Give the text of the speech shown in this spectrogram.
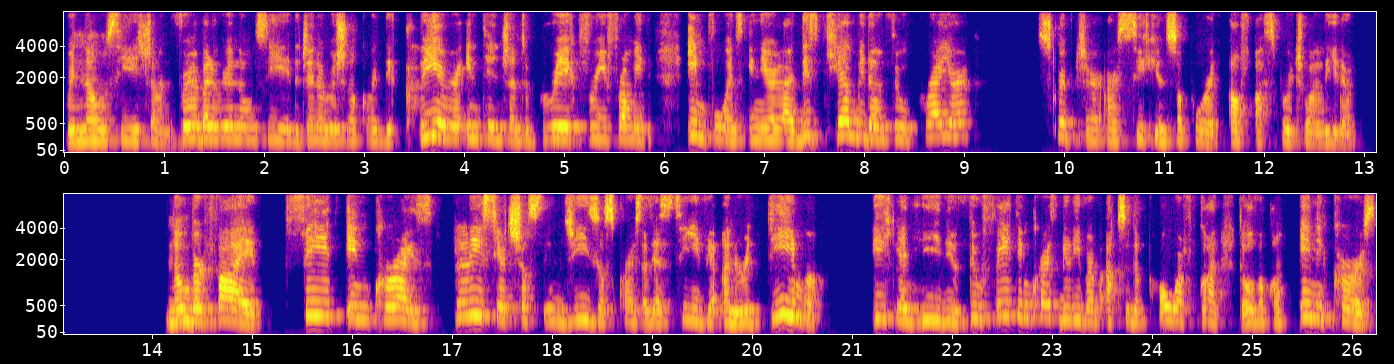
renunciation. Verbal renunciate the generational curse. Declare your intention to break free from it influence in your life. This can be done through prayer, scripture, or seeking support of a spiritual leader. Number five, faith in Christ. Place your trust in Jesus Christ as your Savior and Redeemer. He can heal you. Through faith in Christ, believer access the power of God to overcome any curse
